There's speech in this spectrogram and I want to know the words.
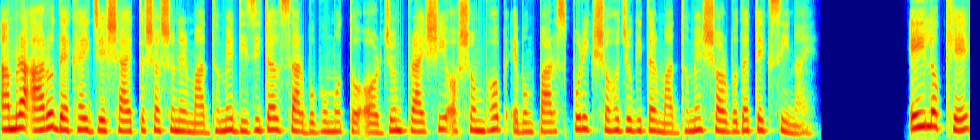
আমরা আরও দেখাই যে স্বায়ত্তশাসনের মাধ্যমে ডিজিটাল সার্বভৌমত্ব অর্জন প্রায়শই অসম্ভব এবং পারস্পরিক সহযোগিতার মাধ্যমে সর্বদা টেক্সি নয়। এই লক্ষ্যে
